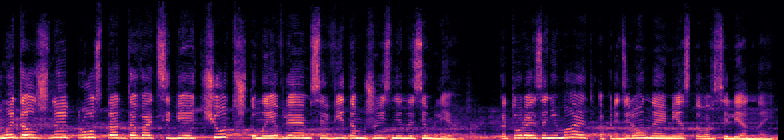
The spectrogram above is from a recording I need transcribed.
Мы должны просто отдавать себе отчет, что мы являемся видом жизни на Земле, которая занимает определенное место во Вселенной.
